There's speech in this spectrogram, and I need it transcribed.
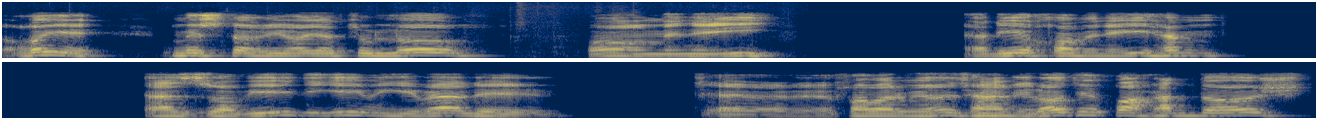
آقای مستقی آیت الله خامنه ای علی خامنه ای هم از زاویه دیگه میگه. بله. خاورمیانه تغییراتی خواهد داشت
